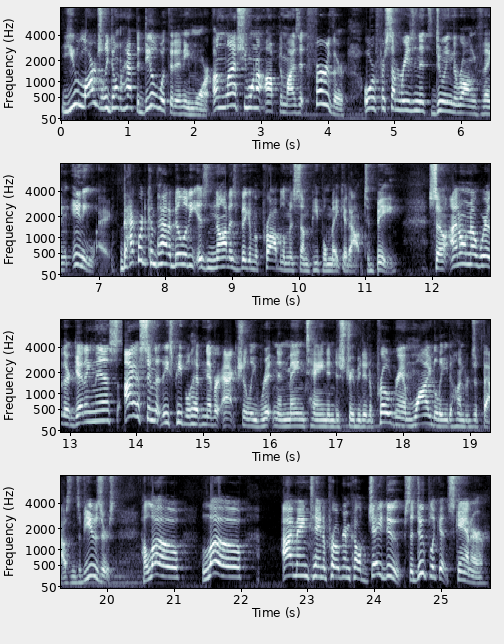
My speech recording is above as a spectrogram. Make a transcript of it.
you largely don't have to deal with it anymore unless you want to optimize it further or for some reason it's doing the wrong thing anyway. Backward compatibility is not as big of a problem as some people make it out to be. So I don't know where they're getting this. I assume that these people have never actually written and maintained and distributed a program widely to hundreds of thousands of users. Hello? Hello? I maintain a program called JDupes, a duplicate scanner.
